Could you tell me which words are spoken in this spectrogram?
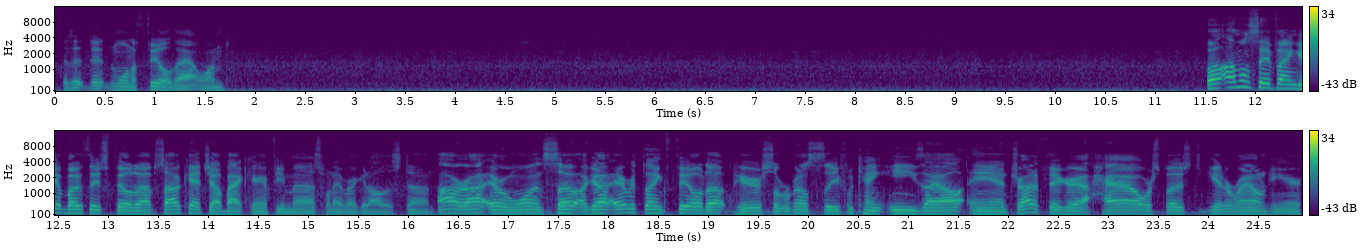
because it didn't want to fill that one Well, I'm gonna see if I can get both these filled up, so I'll catch y'all back here in a few minutes whenever I get all this done. All right, everyone, so I got everything filled up here, so we're gonna see if we can't ease out and try to figure out how we're supposed to get around here,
